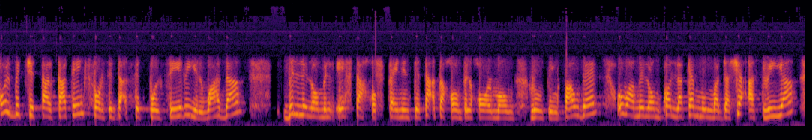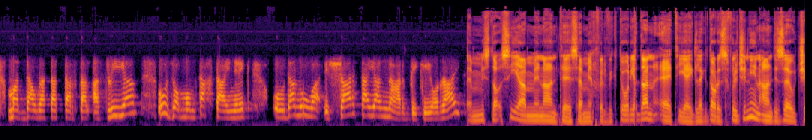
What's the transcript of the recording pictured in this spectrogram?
ħu l-biċċiet tal-cuttings, forsi daqs sitt pulzieri il-waħda, billilhom il-qiegħ tagħhom fejn inti taqtagħhom fil-hormone rooting powder u agħmilhom kollha kemm huma ġa xi qastrija mad-dawra tat-tarf tal-qastrija u żommhom taħt għajnejk U dan huwa x-xahar ta' Jannar, Vicky, all right? Mistoqsija mingħand semmiegħ fil-Victoria, dan qed jgħidlek, Doris, fil-ġnien għandi żewġ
